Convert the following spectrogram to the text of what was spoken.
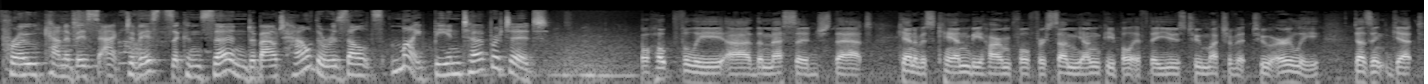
Pro cannabis activists are concerned about how the results might be interpreted. Hopefully, uh, the message that cannabis can be harmful for some young people if they use too much of it too early doesn't get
